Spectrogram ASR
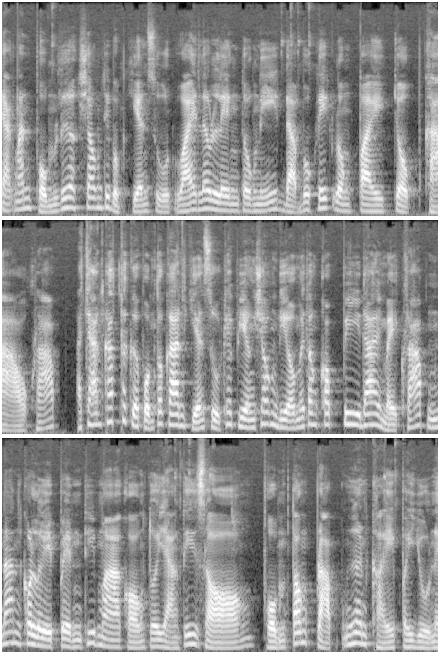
จากนั้นผมเลือกช่องที่ผมเขียนสูตรไว้แล้วเล็งตรงนี้ดับเบิลคลิกลงไปจบข่าวครับ อาจารย์ครับถ้าเกิดผมต้องการเขียนสูตรแค่เพียงช่องเดียวไม่ต้อง Copy ได้ไหมครับ นั่นก็เลยเป็นที่มาของตัวอย่างที่ 2 ผมต้องปรับเงื่อนไขไปอยู่ใน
